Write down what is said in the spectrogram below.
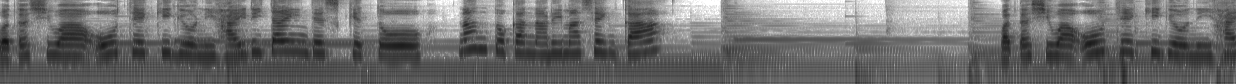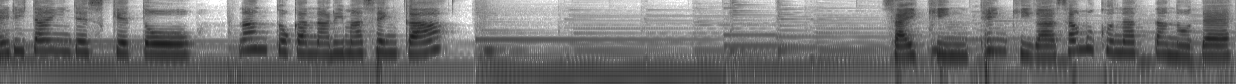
私は大手企業に入りたいんですけど、なんとかなりませんか？私は大手企業に入りたいんですけど、なんとかなりませんか？最近天気が寒くなったので、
